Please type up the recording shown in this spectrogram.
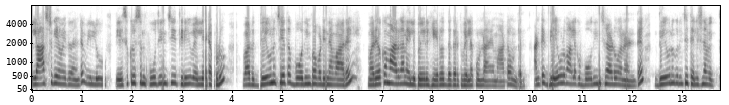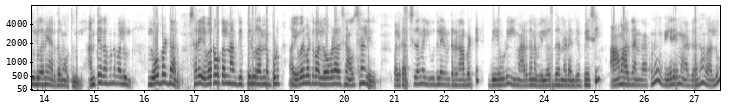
లాస్ట్కి ఏమవుతుందంటే వీళ్ళు యేసుక్రీస్తుని పూజించి తిరిగి వెళ్ళేటప్పుడు వారు దేవుని చేత బోధింపబడిన వారై మరొక మార్గాన్ని వెళ్ళిపోయారు. హేరోద్ దగ్గరికి వెళ్ళకుండా అనే మాట ఉంటుంది. అంటే దేవుడు వాళ్ళకు బోధించాడు అని అంటే దేవుని గురించి తెలిసిన వ్యక్తులు అని అర్థమవుతుంది. అంతేకాకుండా వాళ్ళు లోబడ్డారు. సరే ఎవరో ఒకరు నాకు చెప్పారు అన్నప్పుడు ఎవరు పడితే వాళ్ళు లోబడాల్సిన అవసరం లేదు. వాళ్ళు ఖచ్చితంగా యూదులై ఉంటారు కాబట్టి దేవుడు ఈ మార్గాన వెళ్ళొద్దు అన్నాడు అని చెప్పేసి ఆ మార్గాన్ని కాకుండా వేరే మార్గాన వాళ్ళు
